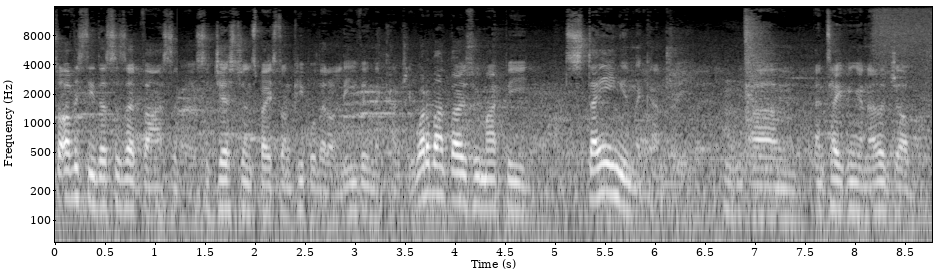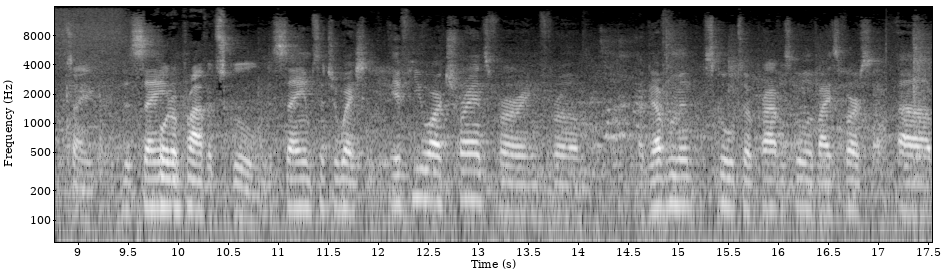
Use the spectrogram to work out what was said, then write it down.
so obviously this is advice, uh, suggestions based on people that are leaving the country. What about those who might be staying in the country um, and taking another job, say, the same for a private school? the same situation. If you are transferring from a government school to a private school or vice versa, uh,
